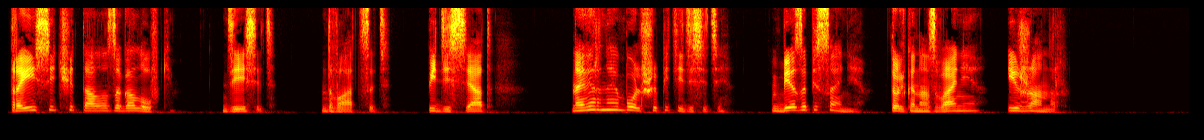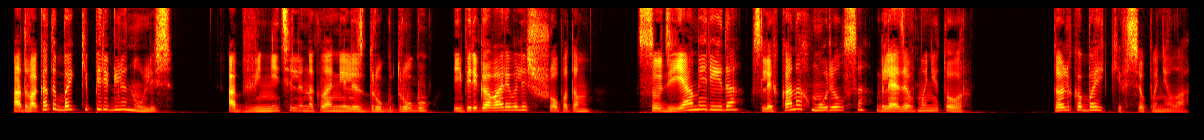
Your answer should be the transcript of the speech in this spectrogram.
Трейси читала заголовки. Десять, двадцать, пятьдесят, наверное, больше пятидесяти. Без описания, только название и жанр. Адвокаты Бекки переглянулись. Обвинители наклонились друг к другу и переговаривались шепотом. Судья Мерида слегка нахмурился, глядя в монитор. Только Бекки все поняла.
